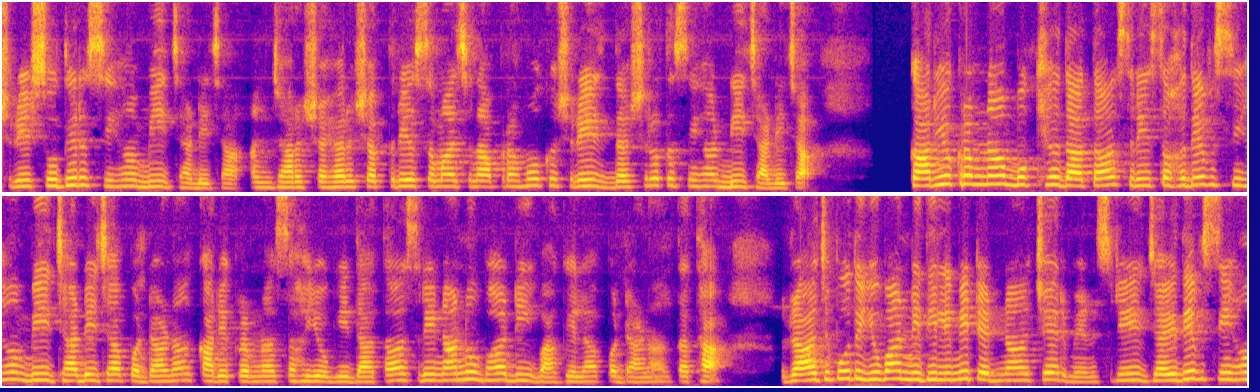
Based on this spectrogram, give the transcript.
શ્રી સુધીરસિંહ બી જાડેજા, અંજાર શહેર ક્ષત્રિય સમાજના પ્રમુખ શ્રી દશરથસિંહ ડી જાડેજા. કાર્યક્રમના મુખ્ય દાતા શ્રી સહદેવસિંહ બી જાડેજા પડાણા, કાર્યક્રમના સહયોગી દાતા શ્રી નાનુભા ડી વાઘેલા પડાણા તથા રાજપૂત યુવા નિધિ લિમિટેડના ચેરમેન શ્રી જયદેવસિંહ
